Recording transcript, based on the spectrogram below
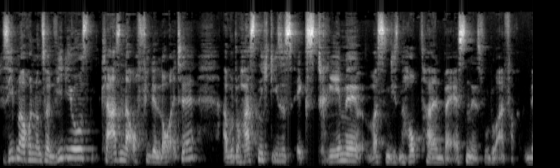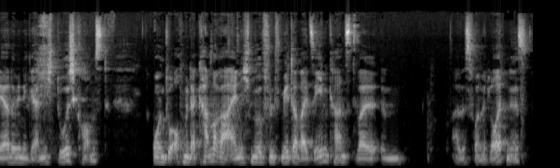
das sieht man auch in unseren Videos. Klar sind da auch viele Leute, aber du hast nicht dieses Extreme, was in diesen Haupthallen bei Essen ist, wo du einfach mehr oder weniger nicht durchkommst und du auch mit der Kamera eigentlich nur fünf Meter weit sehen kannst, weil ähm, alles voll mit Leuten ist.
